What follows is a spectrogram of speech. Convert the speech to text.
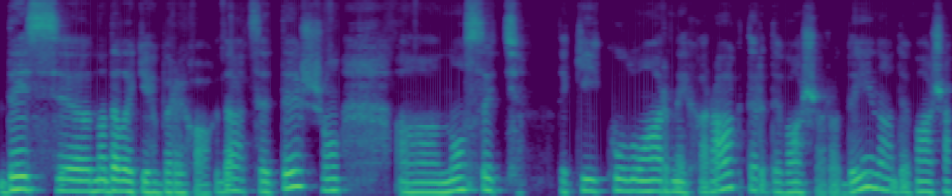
десь е, на далеких берегах. Да? Це те, що а, носить такий кулуарний характер, де ваша родина, де ваша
